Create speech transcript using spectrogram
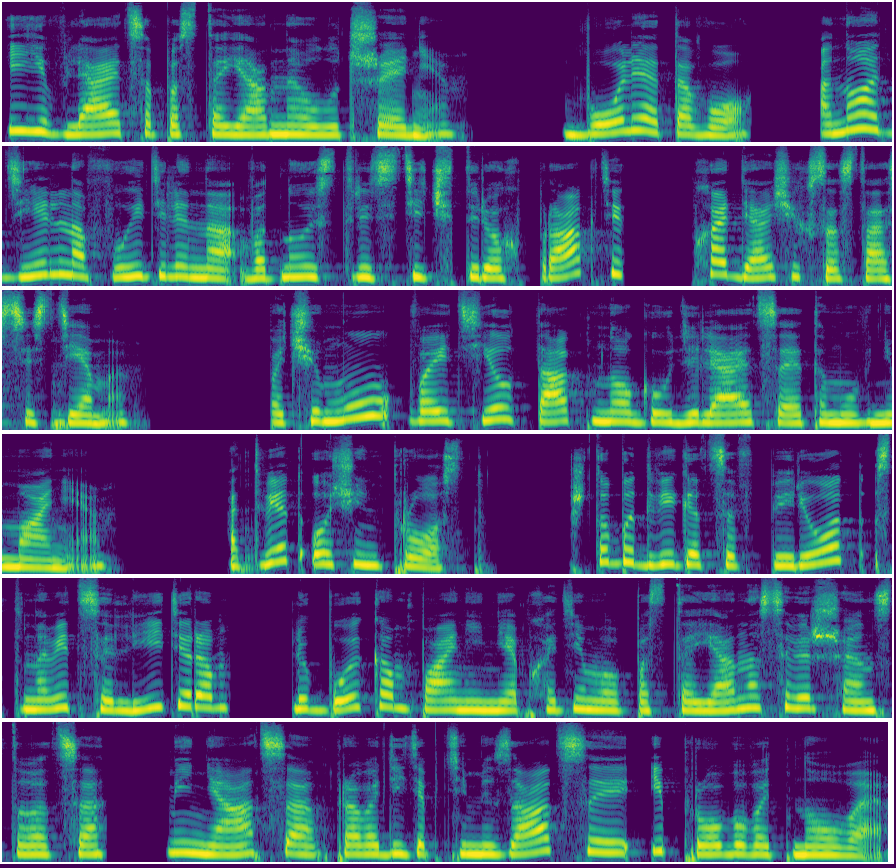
и является постоянное улучшение. Более того, оно отдельно выделено в одну из 34 практик, входящих в состав системы. Почему в ITIL так много уделяется этому внимания? Ответ очень прост. Чтобы двигаться вперед, становиться лидером, любой компании необходимо постоянно совершенствоваться, меняться, проводить оптимизации и пробовать новое.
